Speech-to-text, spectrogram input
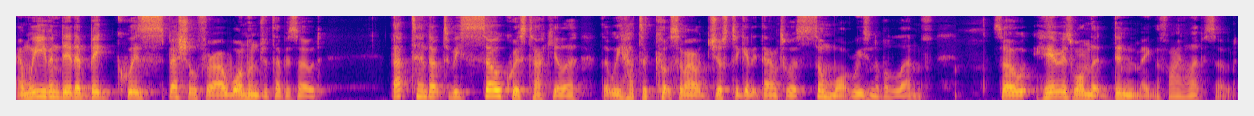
and we even did a big quiz special for our 100th episode. That turned out to be so quiztacular that we had to cut some out just to get it down to a somewhat reasonable length. So here is one that didn't make the final episode.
